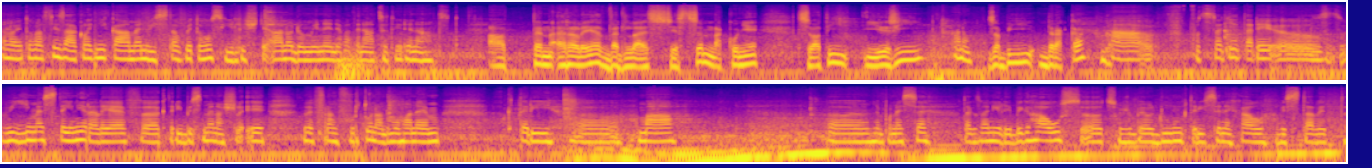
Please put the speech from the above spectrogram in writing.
Ano, je to vlastně základní kámen výstavby toho sídliště, ano, Dominy 1911 a ten relief vedle s jezdcem na koni svatý Jiří ano. zabíjí draka? A v podstatě tady uh, vidíme stejný relief, eh, který bychom našli i ve Frankfurtu nad Mohanem, který uh, má uh, nebo nese takzvaný Liebig House, což byl dům, který si nechal vystavit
